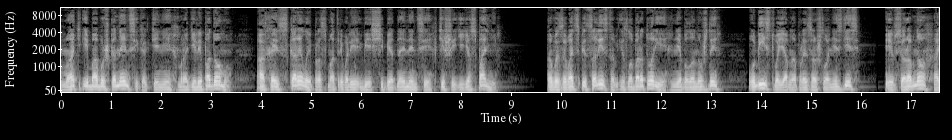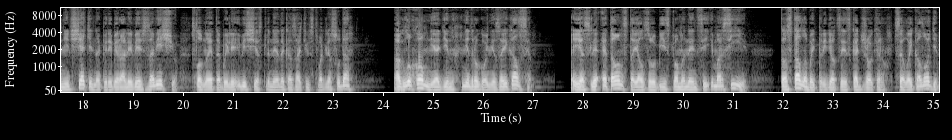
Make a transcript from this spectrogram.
Мать и бабушка Нэнси, как тени, бродили по дому, а Хейс с Кареллой просматривали вещи бедной Нэнси в тиши ее спальни. Вызывать специалистов из лаборатории не было нужды. Убийство явно произошло не здесь. И все равно они тщательно перебирали вещь за вещью, словно это были вещественные доказательства для суда. О глухом ни один, ни другой не заикался. Если это он стоял за убийством Нэнси и Марсии, то, стало быть, придется искать Джокер в целой колоде.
